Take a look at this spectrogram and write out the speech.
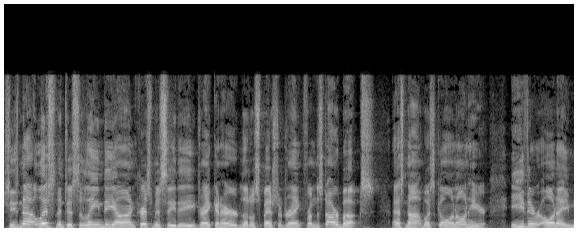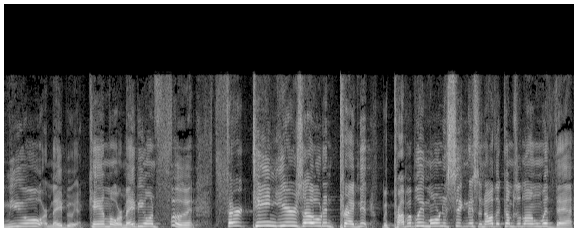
She's not listening to Celine Dion Christmas CD, drinking her little special drink from the Starbucks. That's not what's going on here. Either on a mule or maybe a camel or maybe on foot, 13 years old and pregnant with probably morning sickness and all that comes along with that,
